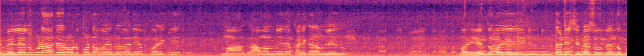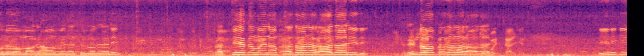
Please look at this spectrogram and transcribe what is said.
ఎమ్మెల్యేలు కూడా అదే రోడ్డు పంట పోయినరు కానీ ఎవ్వరికి మా గ్రామం మీద కనికరం లేదు. మరి ఎందుకు ఇంతటి చిన్న చూపు ఎందుకు ఉన్నదో మా గ్రామం మీద తెలియదు కానీ ప్రత్యేకమైన ప్రధాన రహదారి ఇది. రెండవ ప్రధాన రహదారి. దీనికి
